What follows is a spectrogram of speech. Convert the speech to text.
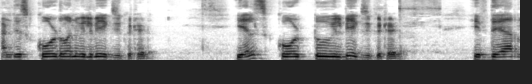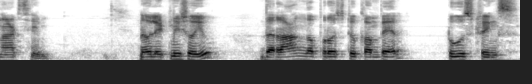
and this code 1 will be executed. Else code 2 will be executed if they are not same. Now let me show you the wrong approach to compare two strings.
